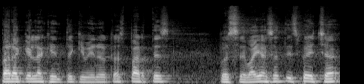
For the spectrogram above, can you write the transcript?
para que la gente que viene de otras partes pues se vaya satisfecha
